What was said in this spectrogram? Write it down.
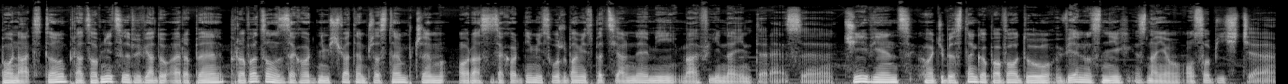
Ponadto pracownicy wywiadu RP prowadzą z zachodnim światem przestępczym oraz zachodnimi służbami specjalnymi mafijne interesy. Ci więc, choćby z tego powodu, wielu z nich znają osobiście.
